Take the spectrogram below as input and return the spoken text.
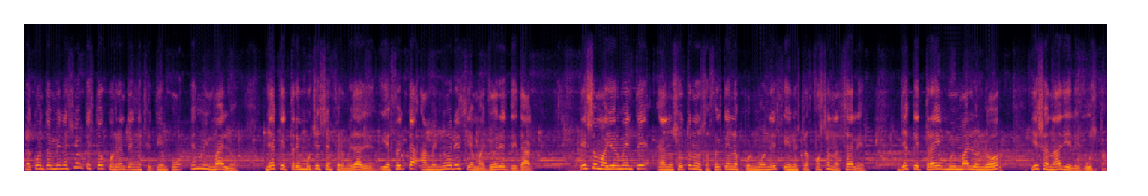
La contaminación que está ocurriendo en este tiempo es muy malo, ya que trae muchas enfermedades y afecta a menores y a mayores de edad. Eso mayormente a nosotros nos afecta en los pulmones y en nuestras fosas nasales, ya que trae muy mal olor y eso a nadie le gusta.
